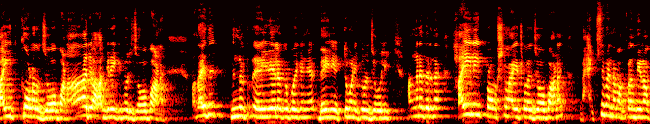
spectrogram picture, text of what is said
വൈറ്റ് കോളർ ജോബാണ് ആരും ആഗ്രഹിക്കുന്ന ഒരു ജോബാണ് അതായത് നിങ്ങൾ റെയിൽവേയിലൊക്കെ പോയി കഴിഞ്ഞാൽ ഡെയിലി എട്ട് മണിക്കൂർ ജോലി അങ്ങനെ വരുന്ന ഹൈലി പ്രൊഫഷണൽ ആയിട്ടുള്ള ജോബാണ് മാക്സിമം എന്റെ മക്കൾ എന്ത് ചെയ്യണം?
